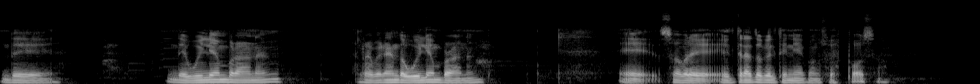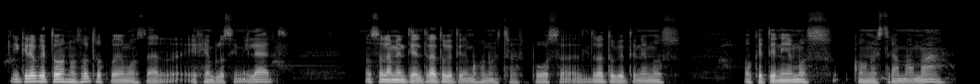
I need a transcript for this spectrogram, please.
de, de William Brannan, el reverendo William Brannan, eh, sobre el trato que él tenía con su esposa. Y creo que todos nosotros podemos dar ejemplos similares. No solamente el trato que tenemos con nuestra esposa, el trato que tenemos o que teníamos con nuestra mamá.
